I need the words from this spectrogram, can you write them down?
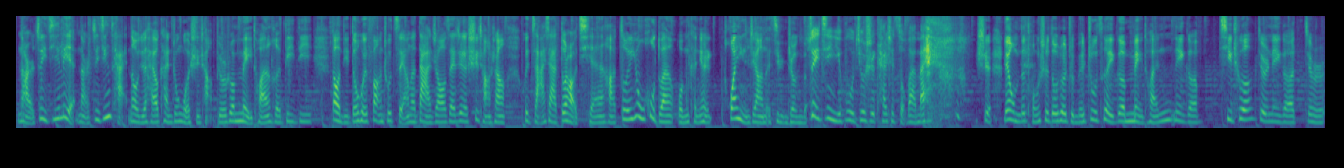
哪儿最激烈，哪儿最精彩？那我觉得还要看中国市场，比如说美团和滴滴到底都会放出怎样的大招，在这个市场上会砸下多少钱哈？作为用户端，我们肯定是欢迎这样的竞争的。最近一步就是开始走外卖，是连我们的同事都说准备注册一个美团那个。汽车就是那个就是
